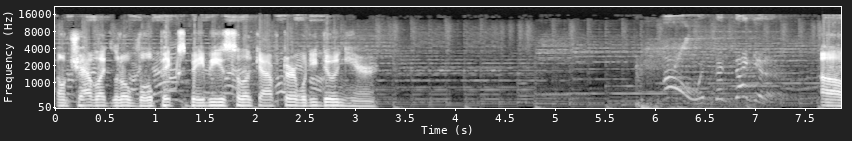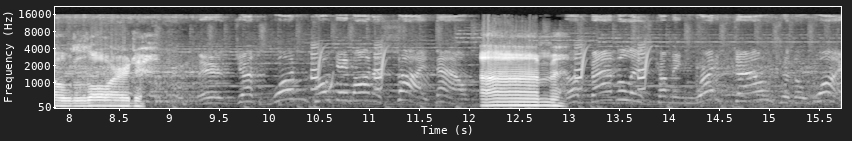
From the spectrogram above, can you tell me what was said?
Don't you have like little Vulpix babies to look after? What are you doing here? Oh. Oh, Lord. Um, The battle is coming right down to the wire.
